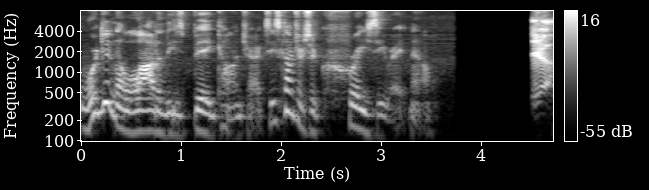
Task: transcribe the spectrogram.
We're getting a lot of these big contracts. These contracts are crazy right now. Yeah.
